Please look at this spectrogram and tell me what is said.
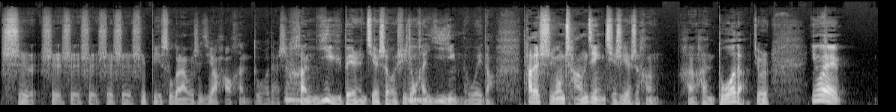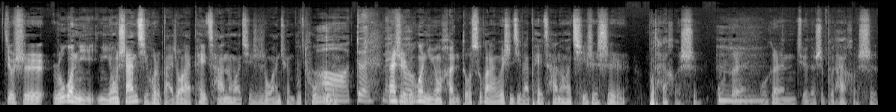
是是是是是是是比苏格兰威士忌要好很多的，是很易于被人接受，是一种很易饮的味道。它的使用场景其实也是很很很多的，就是因为就是如果你你用山崎或者白粥来配餐的话，其实是完全不突兀的。哦，对，但是如果你用很多苏格兰威士忌来配餐的话，其实是不太合适。我个人、嗯我个人觉得是不太合适的。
